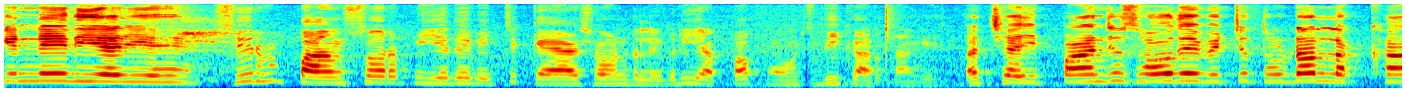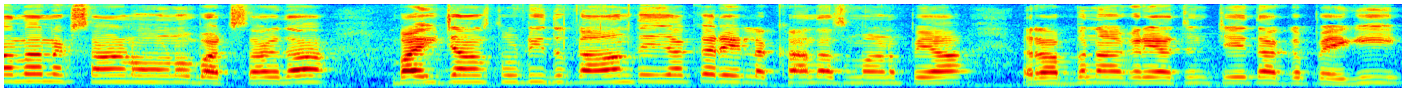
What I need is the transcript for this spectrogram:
ਕਿੰਨੇ ਦੀ ਹੈ ਜੀ ਇਹ? ਸਿਰਫ 500 ਰੁਪਏ ਦੇ ਵਿੱਚ ਕੈਸ਼ ਔਨ ਡਿਲੀਵਰੀ ਆਪਾਂ ਪਹੁੰਚਦੀ ਕਰ ਦਾਂਗੇ। ਅੱਛਾ ਜੀ 500 ਦੇ ਵਿੱਚ ਤੁਹਾਡਾ ਲੱਖਾਂ ਦਾ ਨੁਕਸਾਨ ਹੋਣੋਂ ਬਚ ਸਕਦਾ। ਬਾਈ ਚਾਂਸ ਤੁਹਾਡੀ ਦੁਕਾਨ ਤੇ ਜਾਂ ਘਰੇ ਲੱਖਾਂ ਦਾ ਸਮਾਨ ਪਿਆ ਰੱਬ ਨਾ ਕਰੇ ਅਚਨਚੇਤ ਅੱਗ ਪੈ ਗਈ।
